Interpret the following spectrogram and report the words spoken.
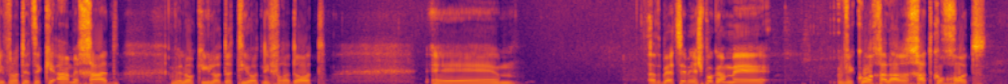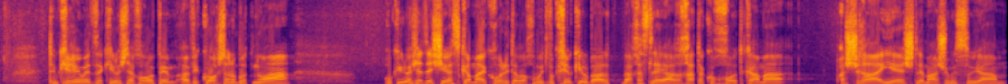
לבנות את זה כעם אחד ולא קהילות דתיות נפרדות. אה, אז בעצם יש פה גם אה, ויכוח על הערכת כוחות. אתם מכירים את זה, כאילו שאנחנו הרבה פעמים, הוויכוח שלנו בתנועה הוא כאילו יש איזושהי הסכמה עקרונית, אבל אנחנו מתווכחים כאילו ביחס להערכת הכוחות, כמה אשראי יש למשהו מסוים.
